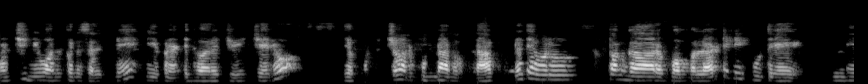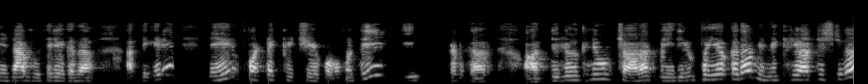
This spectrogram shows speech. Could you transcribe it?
మంచి నీవు అనుకున్న సెలెక్ట్ నీ ఫ్రెండ్ ద్వారా చేయించాను. ఎప్పటి నుంచో అనుకున్నాను నాకున్నది ఎవరు? బంగారం బొమ్మ లాంటి నీ కూతురే. నాకు నా కదా అందుకని నేను పట్టక్కిచ్చే బహుమతి ఈ కారు అందులోకి నువ్వు చాలా బెదిరిపోయావు కదా మిమిక్రీ ఆర్టిస్ట్గా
